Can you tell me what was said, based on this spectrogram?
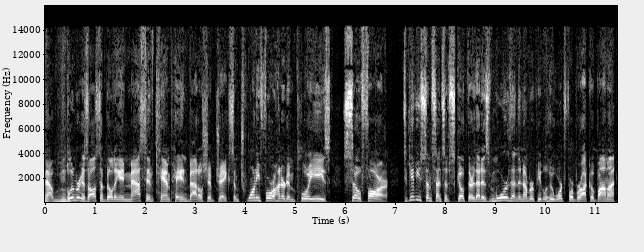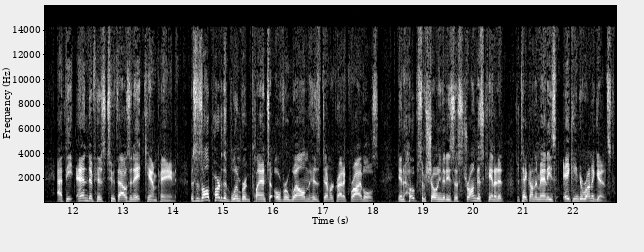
Now, Bloomberg is also building a massive campaign battleship, Jake, some 2,400 employees so far. To give you some sense of scope there, that is more than the number of people who worked for Barack Obama at the end of his 2008 campaign. This is all part of the Bloomberg plan to overwhelm his Democratic rivals in hopes of showing that he's the strongest candidate to take on the man he's aching to run against.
